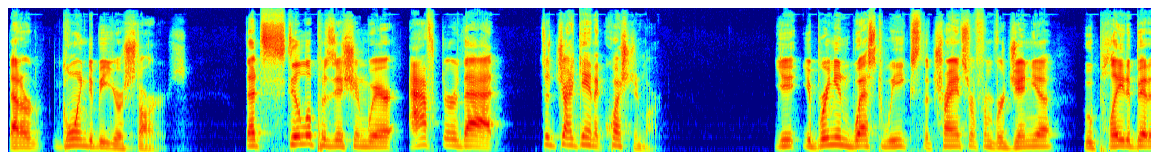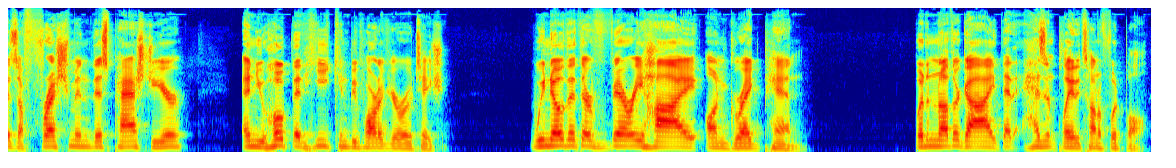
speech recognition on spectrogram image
that are going to be your starters. That's still a position where after that, it's a gigantic question mark. You you bring in West Weeks, the transfer from Virginia, who played a bit as a freshman this past year and you hope that he can be part of your rotation. We know that they're very high on Greg Penn, but another guy that hasn't played a ton of football.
